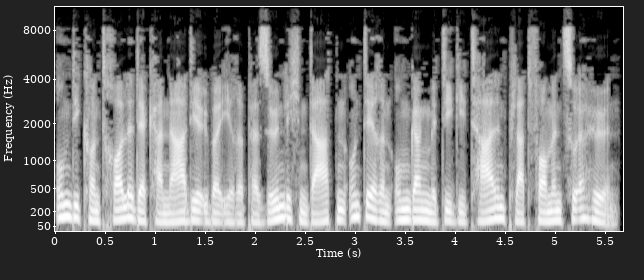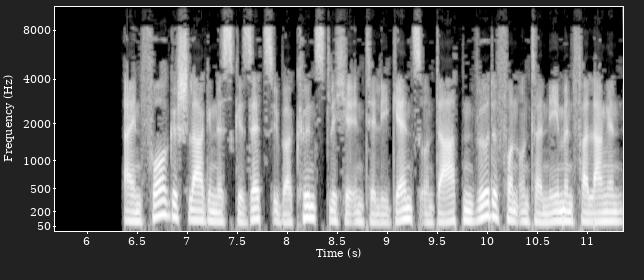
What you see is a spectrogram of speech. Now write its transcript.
um die Kontrolle der Kanadier über ihre persönlichen Daten und deren Umgang mit digitalen Plattformen zu erhöhen. Ein vorgeschlagenes Gesetz über künstliche Intelligenz und Daten würde von Unternehmen verlangen,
